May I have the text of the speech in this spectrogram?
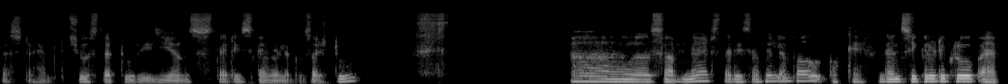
just I have to choose the two regions that is available. So two uh, subnets that is available. Okay, then security group. I have,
